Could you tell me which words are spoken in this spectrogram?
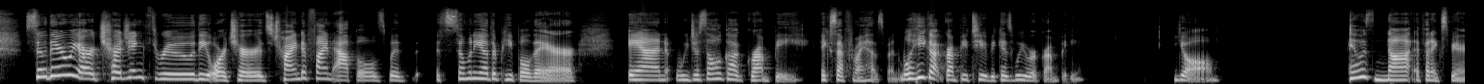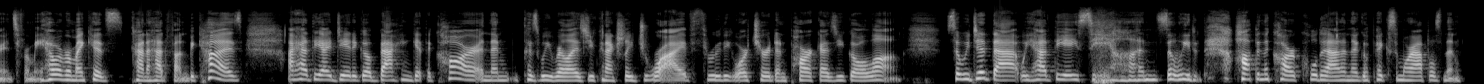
so there we are trudging through the orchards, trying to find apples with so many other people there. And we just all got grumpy, except for my husband. Well, he got grumpy too because we were grumpy. Y'all, it was not a fun experience for me. However, my kids kind of had fun because I had the idea to go back and get the car. And then because we realized you can actually drive through the orchard and park as you go along. So we did that. We had the AC on. So we'd hop in the car, cool down, and then go pick some more apples and then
